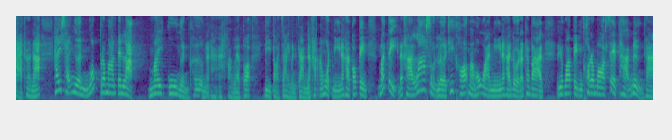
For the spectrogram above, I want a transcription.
สาธารณะ ให้ใช้เงินงบประมาณเป็นหลักไม่กู้เงินเพิ่มนะคะ ฟังแล้วก็ดีต่อใจเหมือนกันนะคะ ทั้งหมดนี้นะคะก็เป็นมตินะคะล่าสุดเลยที่เคาะมาเมื่อวานนี้นะคะ โดยรัฐบาล เรียกว่าเป็นคอรมอเศรษฐาหนึ่งค่ะ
